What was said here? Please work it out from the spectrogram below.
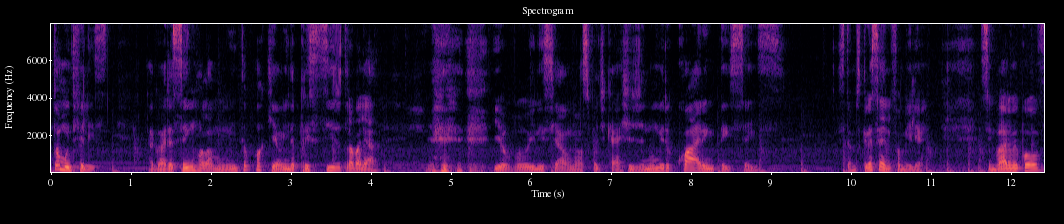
tô muito feliz. Agora sem enrolar muito, porque eu ainda preciso trabalhar. e eu vou iniciar o nosso podcast de número 46. Estamos crescendo, família. Simbora, meu povo?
